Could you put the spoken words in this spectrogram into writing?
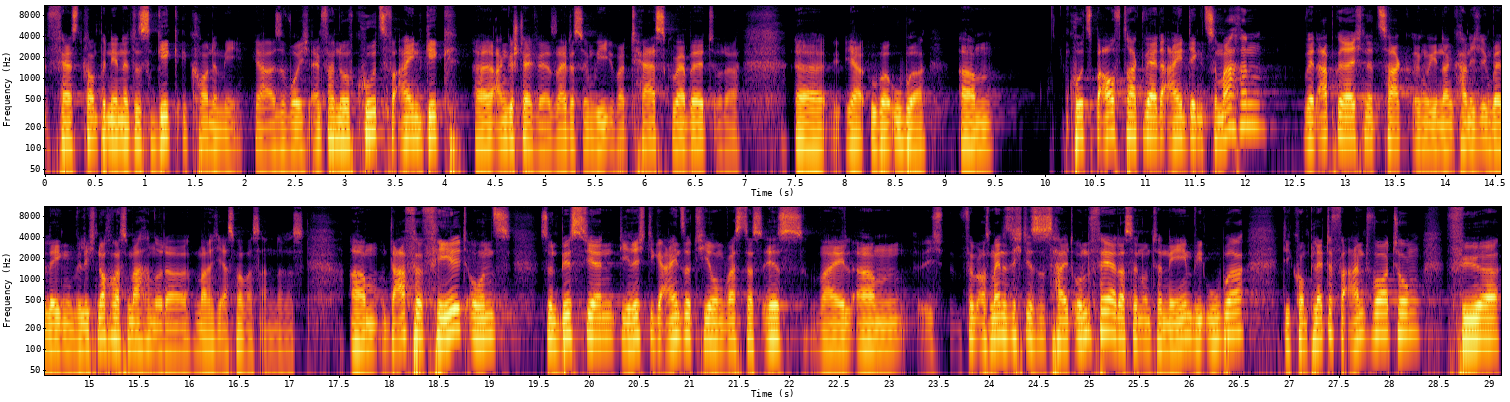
Fast Company nennt es Gig Economy. Ja, also wo ich einfach nur kurz für ein Gig äh, angestellt werde, sei das irgendwie über TaskRabbit oder äh, ja, über Uber. Ähm, kurz beauftragt werde, ein Ding zu machen, wird abgerechnet, zack, irgendwie, und dann kann ich überlegen, will ich noch was machen oder mache ich erstmal was anderes. Ähm, dafür fehlt uns so ein bisschen die richtige Einsortierung, was das ist, weil ähm, ich, für, aus meiner Sicht ist es halt unfair, dass ein Unternehmen wie Uber die komplette Verantwortung für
